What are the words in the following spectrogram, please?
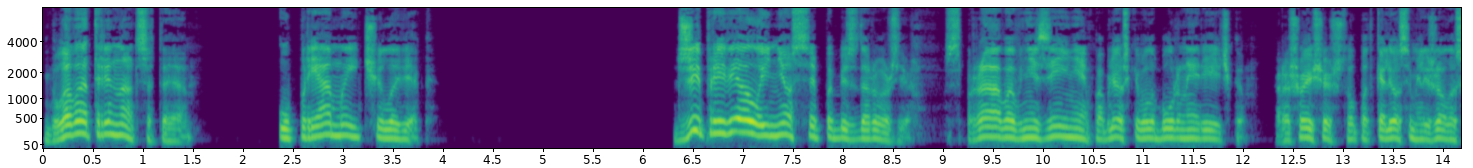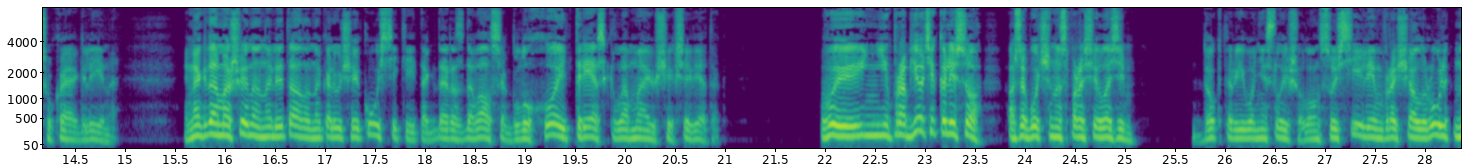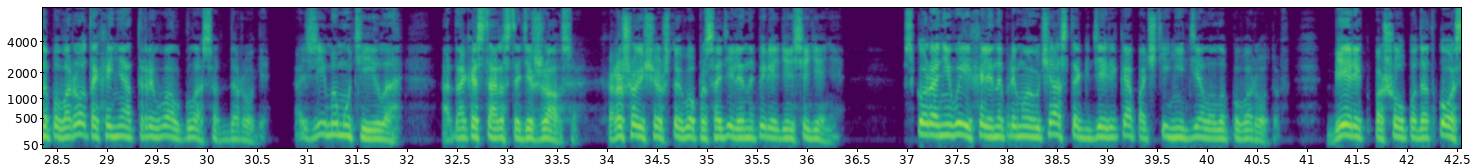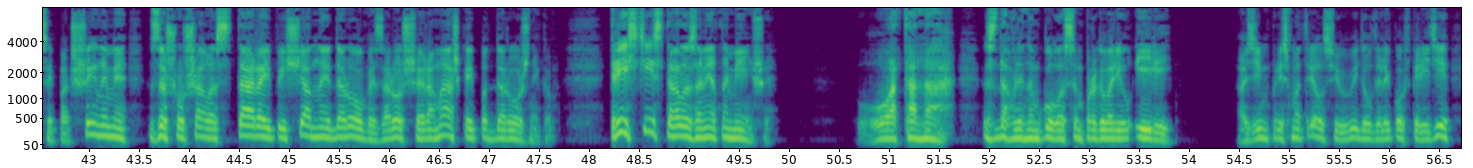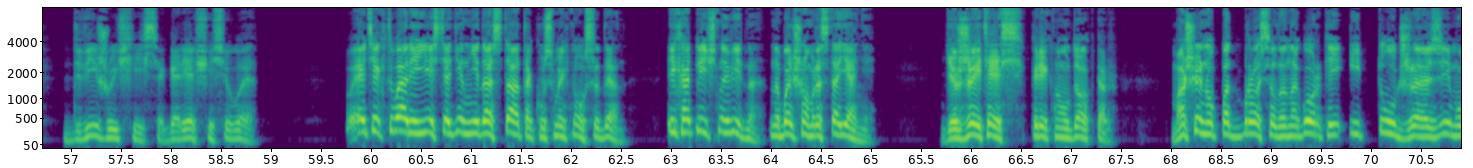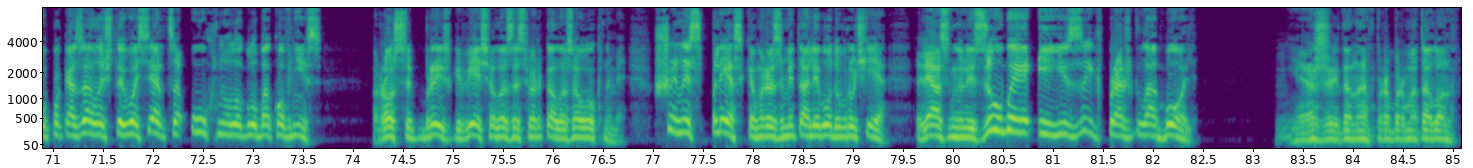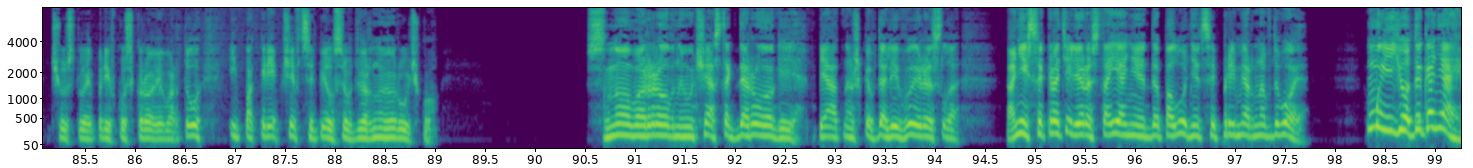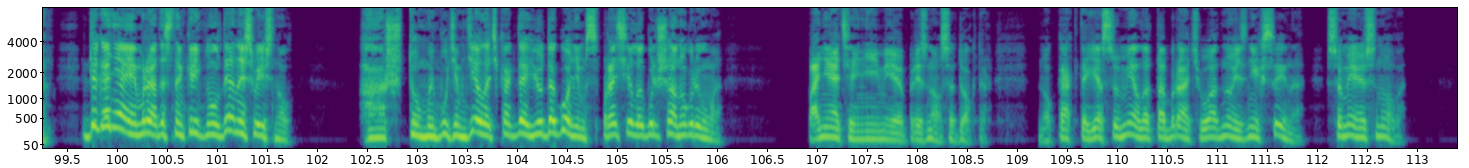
Глава 13. Упрямый человек. Джип привел и несся по бездорожью. Справа в низине поблескивала бурная речка. Хорошо еще, что под колесами лежала сухая глина. Иногда машина налетала на колючие кустики, и тогда раздавался глухой треск ломающихся веток. — Вы не пробьете колесо? — озабоченно спросил Азим. Доктор его не слышал. Он с усилием вращал руль на поворотах и не отрывал глаз от дороги. А зима мутила. Однако староста держался. Хорошо еще, что его посадили на переднее сиденье. Скоро они выехали на прямой участок, где река почти не делала поворотов. Берег пошел под откосы, под шинами зашуршала старая песчаная дорога, заросшая ромашкой под дорожником. Трясти стало заметно меньше. «Вот она!» — сдавленным голосом проговорил Илий. Азим присмотрелся и увидел далеко впереди движущийся горящий силуэт. «У этих тварей есть один недостаток», — усмехнулся Дэн. «Их отлично видно на большом расстоянии». «Держитесь!» — крикнул доктор. Машину подбросило на горке, и тут же Азиму показалось, что его сердце ухнуло глубоко вниз. Россыпь брызг весело засверкала за окнами. Шины с плеском разметали воду в ручье. Лязгнули зубы, и язык прожгла боль. «Неожиданно», — пробормотал он, чувствуя привкус крови во рту, и покрепче вцепился в дверную ручку. Снова ровный участок дороги, пятнышко вдали выросло. Они сократили расстояние до полудницы примерно вдвое. «Мы ее догоняем! Догоняем!» — радостно крикнул Дэн и свистнул. «А что мы будем делать, когда ее догоним?» — спросила Гульшан угрюмо. «Понятия не имею», — признался доктор. «Но как-то я сумел отобрать у одной из них сына. Сумею снова.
